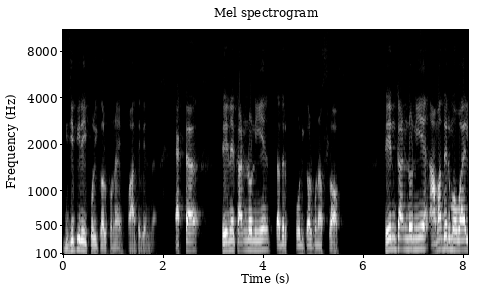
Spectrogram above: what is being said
বিজেপির এই পরিকল্পনায় পা দেবেন না। একটা ট্রেনের কাণ্ড নিয়ে তাদের পরিকল্পনা ফ্লপ। ট্রেন কাণ্ড নিয়ে আমাদের মোবাইল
